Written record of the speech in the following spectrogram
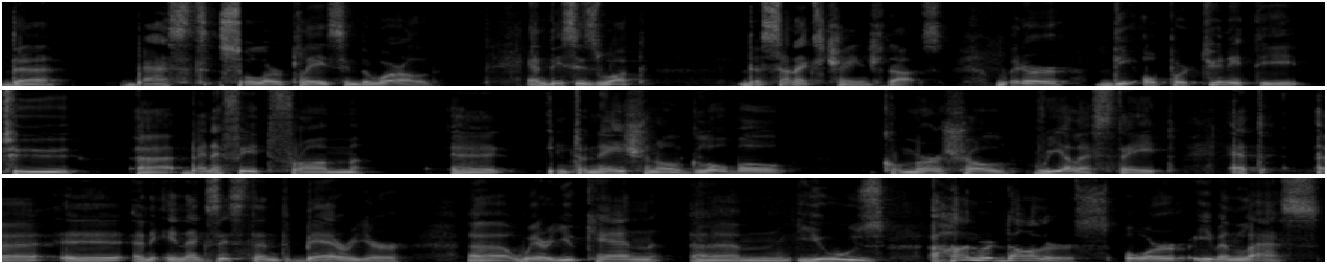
the best solar place in the world. And this is what the Sun Exchange does. Whether the opportunity to uh, benefit from uh, international, global, commercial real estate at uh, uh an inexistent barrier uh, where you can um, use $100 or even less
